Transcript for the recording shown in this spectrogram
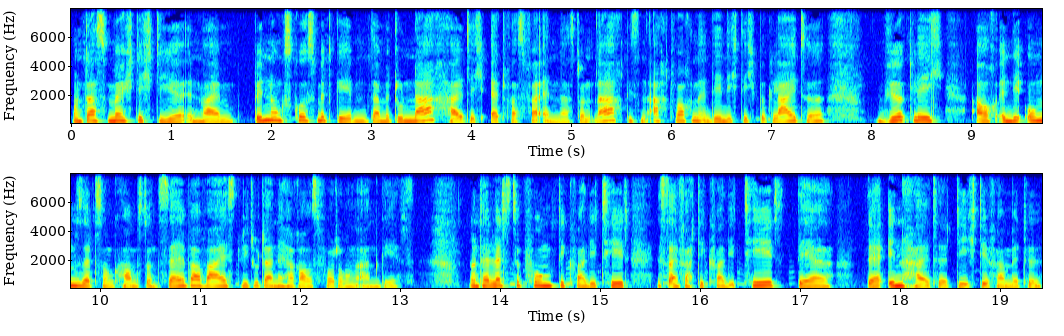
Und das möchte ich dir in meinem Bindungskurs mitgeben, damit du nachhaltig etwas veränderst und nach diesen acht Wochen, in denen ich dich begleite, wirklich auch in die Umsetzung kommst und selber weißt, wie du deine Herausforderungen angehst. Und der letzte Punkt, die Qualität, ist einfach die Qualität der der Inhalte, die ich dir vermittel,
